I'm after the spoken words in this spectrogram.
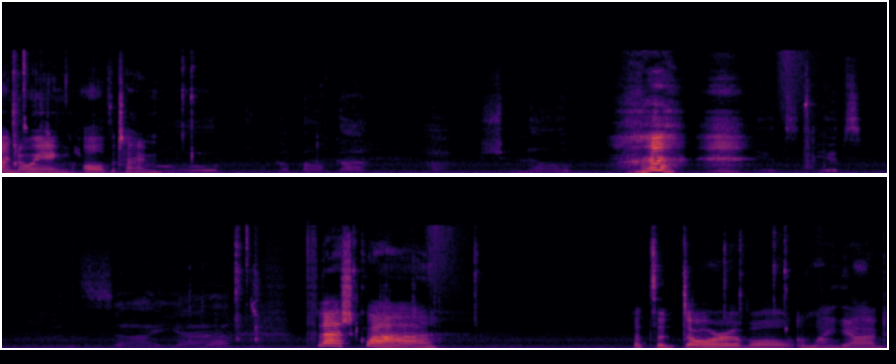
annoying all the time. Messiah. Flashqua. That's adorable. Oh my god.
